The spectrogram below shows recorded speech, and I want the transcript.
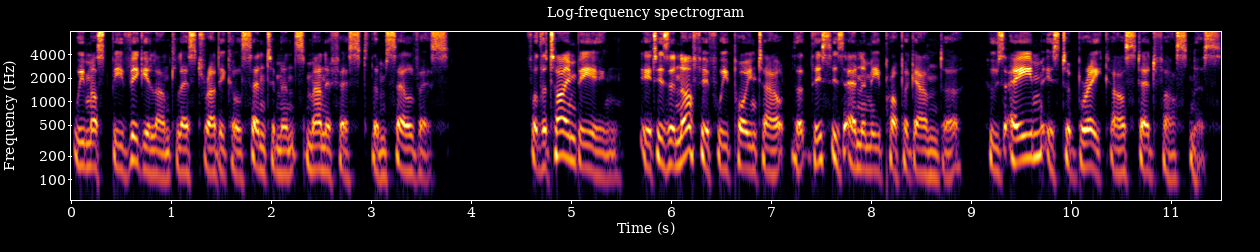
we must be vigilant lest radical sentiments manifest themselves. For the time being, it is enough if we point out that this is enemy propaganda whose aim is to break our steadfastness.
